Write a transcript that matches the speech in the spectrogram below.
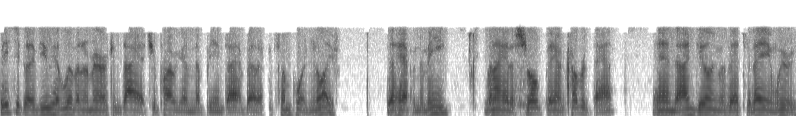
Basically, if you live on an American diet, you're probably going to end up being diabetic at some point in your life. That happened to me when I had a stroke. They uncovered that, and I'm dealing with that today. And we were,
